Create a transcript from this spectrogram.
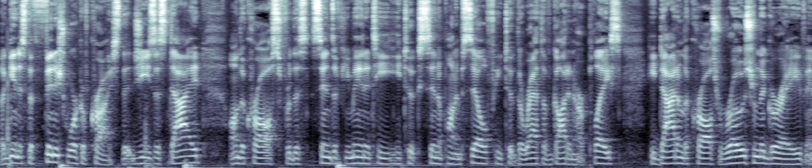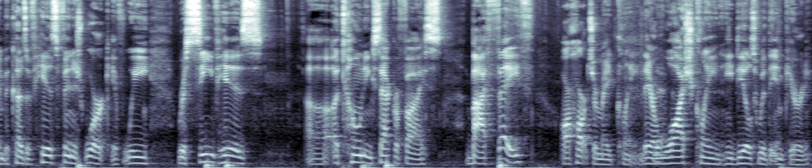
again, it's the finished work of Christ that Jesus died on the cross for the sins of humanity. He took sin upon himself. He took the wrath of God in our place. He died on the cross, rose from the grave, and because of His finished work, if we receive His uh, atoning sacrifice by faith, our hearts are made clean. They are washed clean. He deals with the impurity.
